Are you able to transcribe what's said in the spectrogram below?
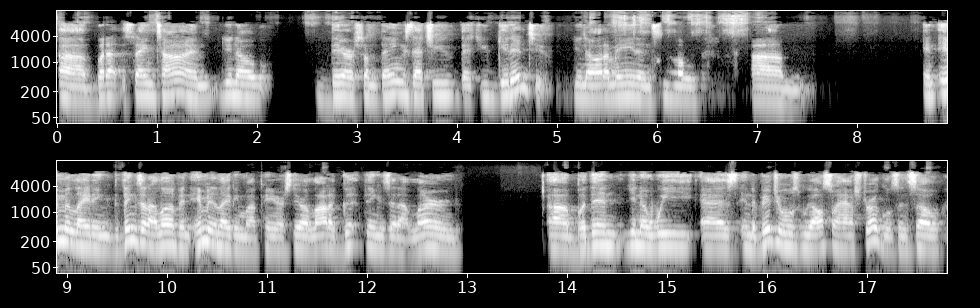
Uh, but at the same time, you know, there are some things that you that you get into you know what i mean and so um in emulating the things that i love in emulating my parents there are a lot of good things that i learned uh, but then you know we as individuals we also have struggles and so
